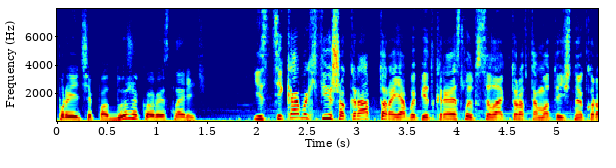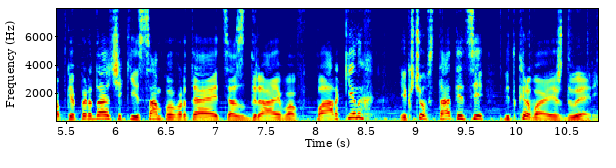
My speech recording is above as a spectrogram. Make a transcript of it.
причепа. Дуже корисна річ. Із цікавих фішок раптора я би підкреслив селектор автоматичної коробки передач, який сам повертається з драйва в паркінг, якщо в статиці відкриваєш двері.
